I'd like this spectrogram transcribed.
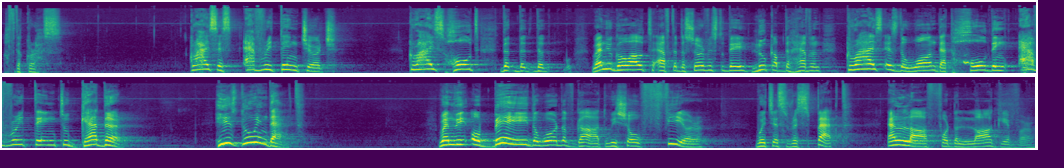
of the cross. Christ is everything, church. Christ holds the, the, the, when you go out after the service today, look up the heaven. Christ is the one that holding everything together. He's doing that. When we obey the word of God, we show fear, which is respect and love for the lawgiver,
